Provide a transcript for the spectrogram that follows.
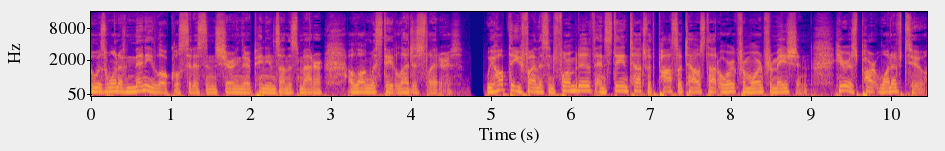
who was one of many local citizens sharing their opinions on this matter, along with state legislators. We hope that you find this informative and stay in touch with pasotaos.org for more information. Here is part one of two.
